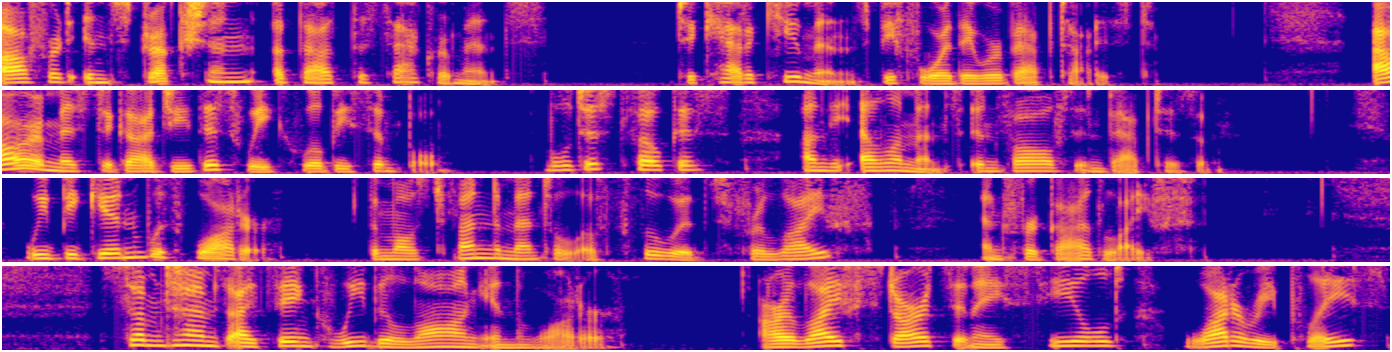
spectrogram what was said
offered instruction about the sacraments to catechumens before they were baptized. Our mystagogy this week will be simple. We'll just focus on the elements involved in baptism. We begin with water, the most fundamental of fluids for life and for God life. Sometimes I think we belong in the water. Our life starts in a sealed, watery place,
